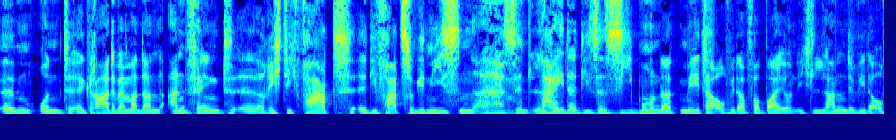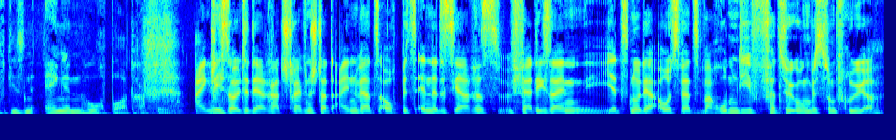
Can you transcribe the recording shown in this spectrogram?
Ähm, und äh, gerade wenn man dann anfängt, äh, richtig Fahrt, äh, die Fahrt zu genießen, äh, sind leider diese 700 Meter auch wieder vorbei und ich lande wieder auf diesen engen Hochbordradweg. Eigentlich sollte der Radstreifen statt einwärts auch bis Ende des Jahres fertig sein. Jetzt nur der auswärts. Warum die Verzögerung bis zum Frühjahr?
